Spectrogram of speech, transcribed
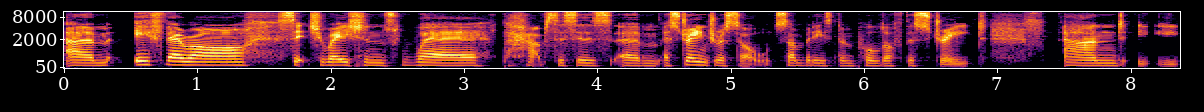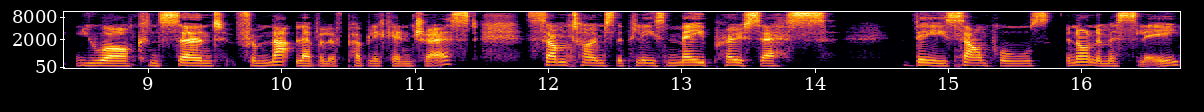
Um, if there are situations where perhaps this is um, a stranger assault, somebody's been pulled off the street, and y- you are concerned from that level of public interest, sometimes the police may process the samples anonymously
